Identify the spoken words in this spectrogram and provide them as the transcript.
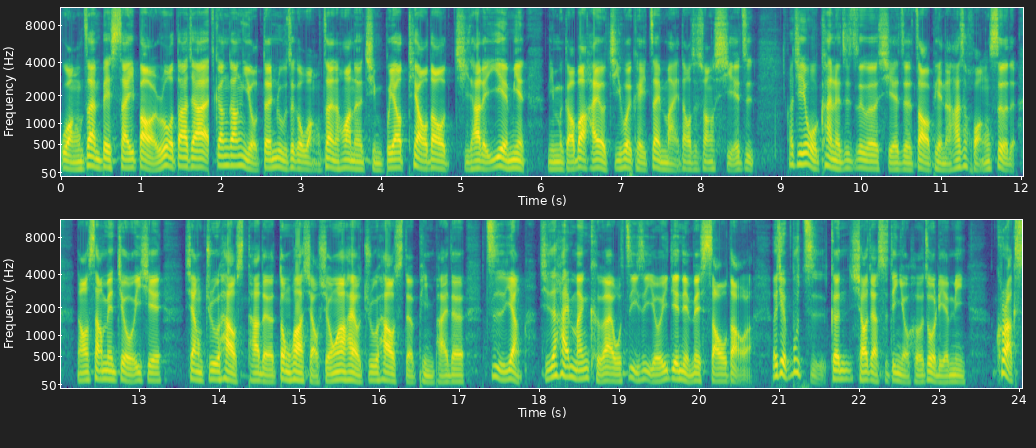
网站被塞爆了。如果大家刚刚有登录这个网站的话呢，请不要跳到其他的页面，你们搞不好还有机会可以再买到这双鞋子。”那其实我看了这这个鞋子的照片呢，它是黄色的，然后上面就有一些像 Drew House 它的动画小熊啊，还有 Drew House 的品牌的字样，其实还蛮可爱。我自己是有一点点被烧到了，而且不止跟小贾斯汀有合作联名，Crocs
